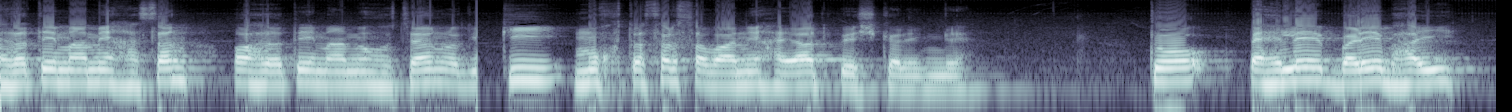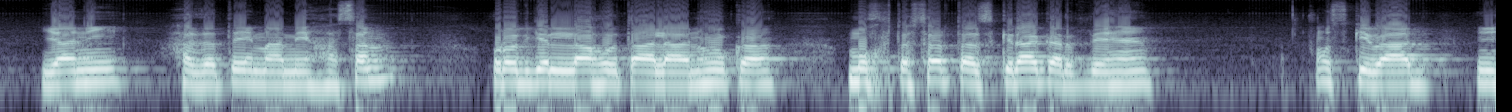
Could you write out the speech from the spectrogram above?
हज़रत इमाम हसन और हज़रत इमाम हुसैन की मुख्तसर सवान हयात पेश करेंगे। तो पहले बड़े भाई यानी हज़रत इमाम हसन रज़ी तु का मुख्तसर तस्करा करते हैं। उसके बाद इन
